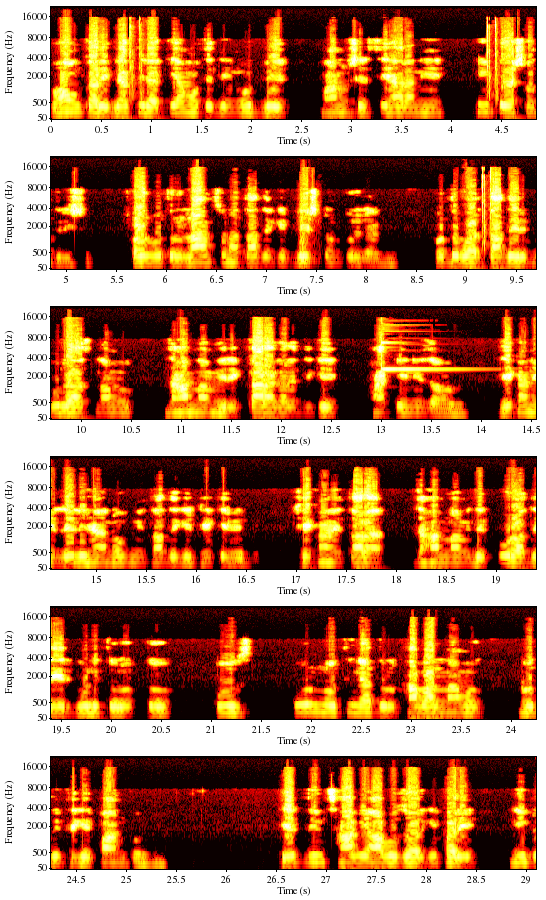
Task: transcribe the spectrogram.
অহংকারী ব্যক্তিরা কিয়ামতের দিন উঠবে মানুষের চেহারা নিয়ে পিঁপড়া সদৃশ্য। সর্বত্র লাঞ্ছনা তাদেরকে বেষ্টন করে রাখবে। অতঃপর তাদের বুলাস নামক জাহান নামের কারাগারের দিকে হাঁকিয়ে নিয়ে যাওয়া হবে। যেখানে লেলিহান অগ্নি তাদেরকে ঢেকে ফেলবে। সেখানে তারা জাহান নামীদের পোড়া দেহের গলিত রক্ত পূর্ণ তিনাতুল খাবাল নামক নদী থেকে পান করবে। একদিন ছাবি আবু জর গিফারি নিগ্র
